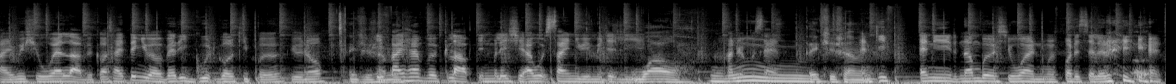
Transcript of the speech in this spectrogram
I wish you well lah because I think you are a very good goalkeeper, you know. Thank you, If I have a club in Malaysia, I would sign you immediately. Wow, 100%. thank you, Shami. And give any numbers you want for the salary. kan.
